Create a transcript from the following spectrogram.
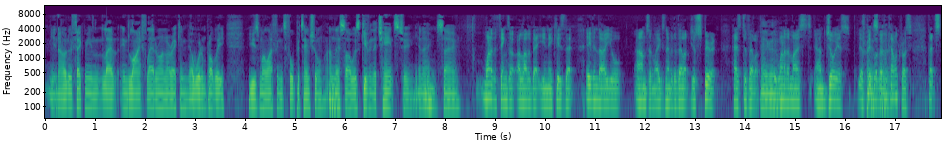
you know, it would affect me in, la- in life later on. I reckon I wouldn't probably use my life in its full potential Mm. unless I was given the chance to, you know. So One of the things I love about you, Nick, is that even though your arms and legs never developed, your spirit has developed. One of the most um, joyous uh, people I've ever come across. That's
